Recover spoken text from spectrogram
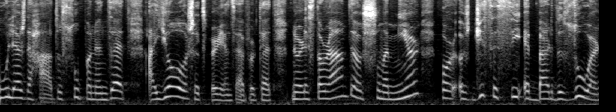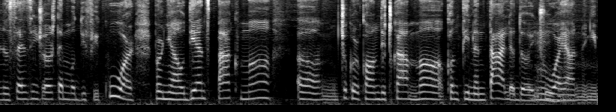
ulesh dhe ha atë supën e nxehtë, ajo është eksperienca e vërtetë. Në restorante është shumë e mirë, por është gjithsesi e bardhëzuar në sensin që është e modifikuar për një audiencë pak më ëh që kërkon diçka më kontinentale do e mhm. quaja në një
